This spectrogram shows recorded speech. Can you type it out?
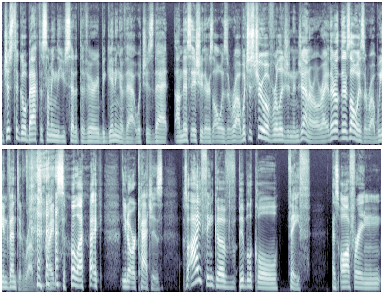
just to go back to something that you said at the very beginning of that, which is that on this issue, there's always a rub, which is true of religion in general, right? There, there's always a rub. We invented rubs, right? so, like, you know, or catches. So I think of biblical faith as offering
